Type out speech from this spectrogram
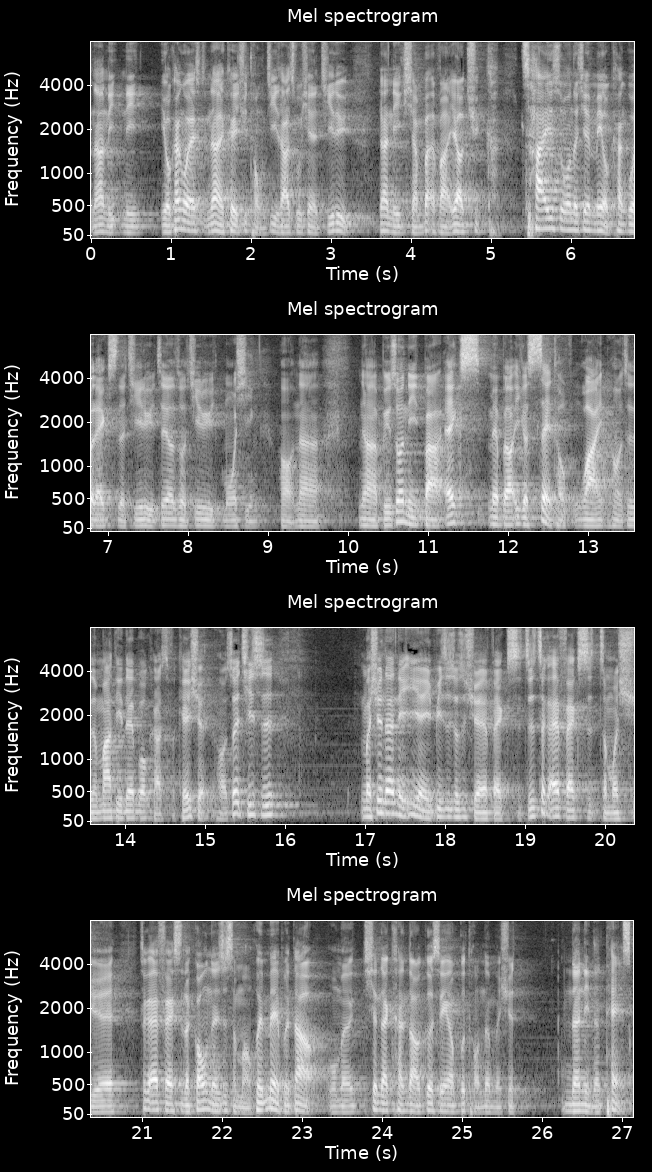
那你你有看过 x，那也可以去统计它出现的几率。但你想办法要去看猜说那些没有看过的 x 的几率，这叫做几率模型。哦，那那比如说你把 x map 到一个 set of y，哦，这是 multi-level classification。哦，所以其实 machine learning 一言以蔽之就是学 f(x)，只是这个 f(x) 怎么学，这个 f(x) 的功能是什么，会 map 到我们现在看到各式各样不同的 machine learning 的 task。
